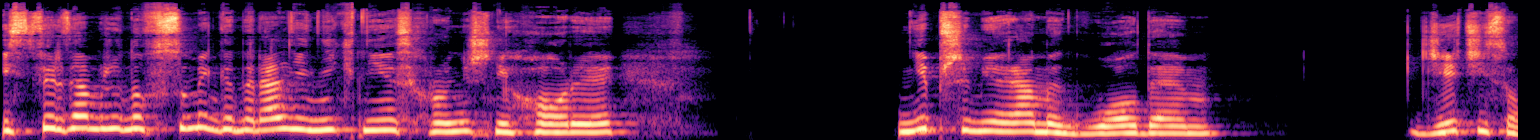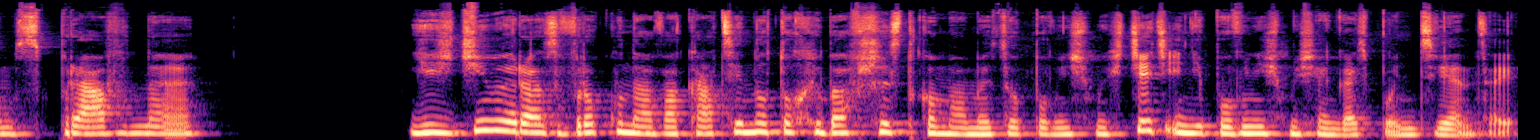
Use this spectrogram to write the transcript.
i stwierdzamy, że no w sumie generalnie nikt nie jest chronicznie chory, nie przymieramy głodem, dzieci są sprawne, jeździmy raz w roku na wakacje, no to chyba wszystko mamy, co powinniśmy chcieć i nie powinniśmy sięgać po nic więcej.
